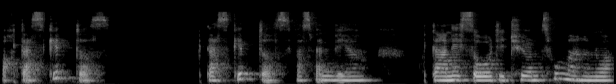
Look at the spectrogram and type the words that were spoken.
auch das gibt es. Das gibt es. Was, wenn wir auch da nicht so die Türen zumachen, nur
